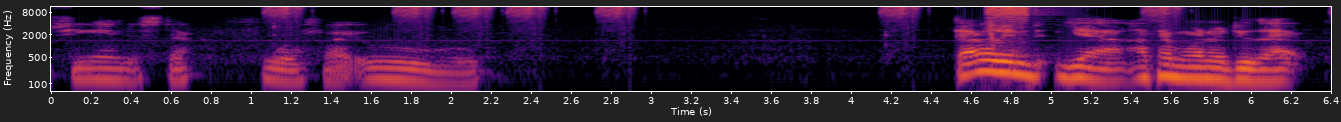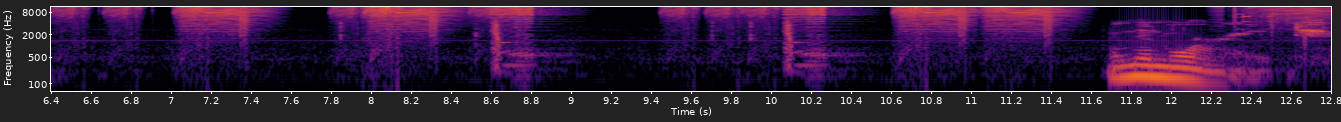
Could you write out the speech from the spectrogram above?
She gained a stack of four or five. Ooh. That really, yeah, I think I'm going to do that. And then more range.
